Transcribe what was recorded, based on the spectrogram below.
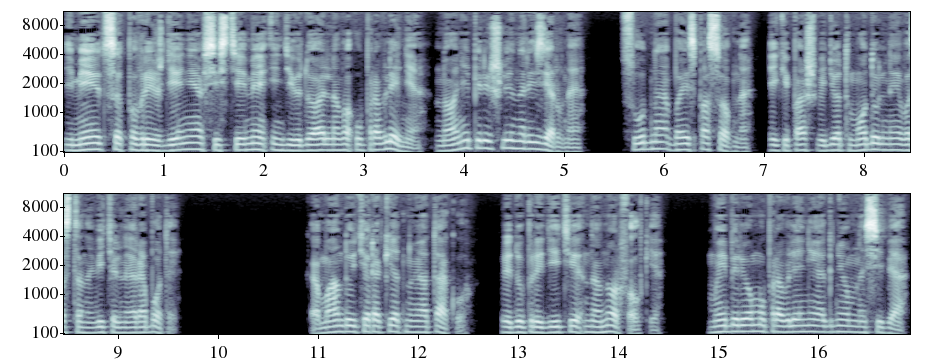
Имеются повреждения в системе индивидуального управления, но они перешли на резервное. Судно боеспособно. Экипаж ведет модульные восстановительные работы. Командуйте ракетную атаку. Предупредите на Норфолке. Мы берем управление огнем на себя.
